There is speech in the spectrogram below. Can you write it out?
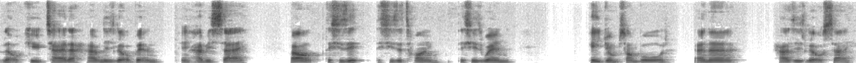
little cute Taylor having his little bit and, and have his say. Well, this is it. This is the time. This is when he jumps on board and uh, has his little say.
